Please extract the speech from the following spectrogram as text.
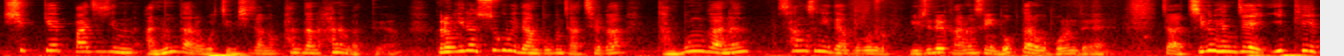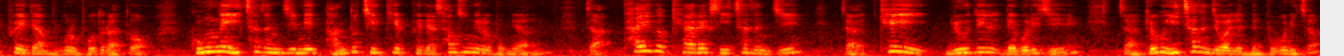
쉽게 빠지지는 않는다라고 지금 시장은 판단하는 것 같아요. 그럼 이런 수급에 대한 부분 자체가 당분간은 상승에 대한 부분으로 유지될 가능성이 높다고 보는데 자 지금 현재 ETF에 대한 부분을 보더라도 국내 2차전지 및 반도체 ETF에 대한 상승률을 보면 자 타이거 KRX 2차전지 자 K 뉴딜 레버리지 자 결국 2차전지 관련된 부분이죠.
